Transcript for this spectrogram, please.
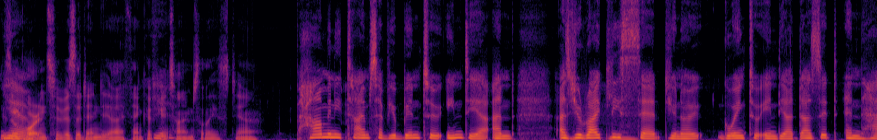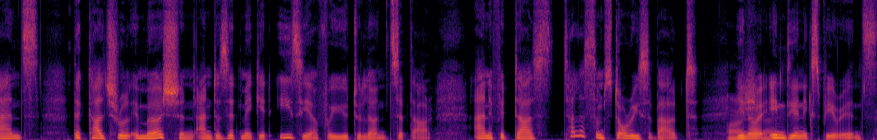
It's Yeah. important to visit India. I think a few Yeah. times at least. Yeah. How many times have you been to India? And as you rightly Mm. said, you know, going to India, does it enhance the cultural immersion and does it make it easier for you to learn sitar? And if it does, tell us some stories about, Oh, you know, sure. Indian experience.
